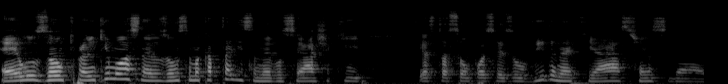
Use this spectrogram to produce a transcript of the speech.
é a ilusão que, para mim, que mostra, né? A ilusão do sistema capitalista, né? Você acha que, que a situação pode ser resolvida, né? Que há a chance da,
